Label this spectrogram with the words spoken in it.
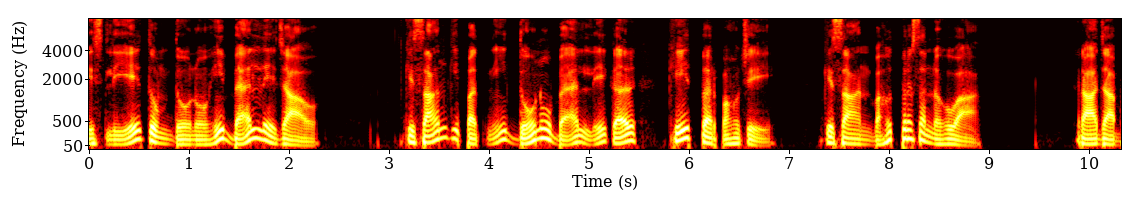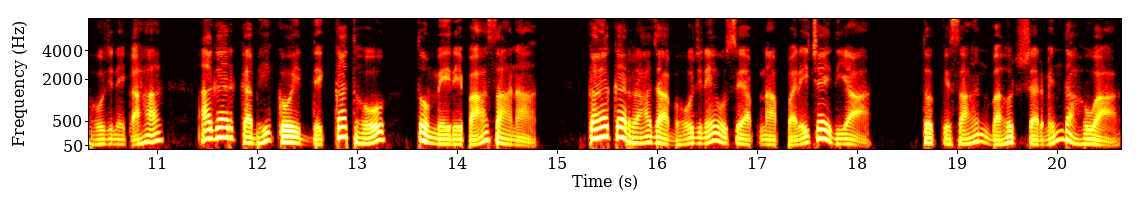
इसलिए तुम दोनों ही बैल ले जाओ। किसान की पत्नी दोनों बैल लेकर खेत पर पहुँची। किसान बहुत प्रसन्न हुआ। राजा भोज ने कहा, अगर कभी कोई दिक्कत हो तो मेरे पास आना। कहकर राजा भोज ने उसे अपना परिचय दिया। तो किसान बहुत शर्मिंदा हुआ।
